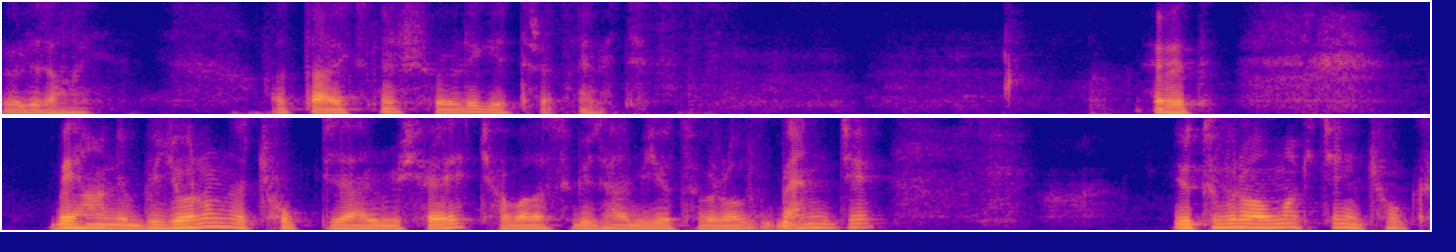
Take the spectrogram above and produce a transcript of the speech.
Böyle daha iyi. Hatta ikisini şöyle getir. Evet. Evet. Ve hani bu yorum da çok güzel bir şey. Çabalası güzel bir YouTuber oldu. Bence YouTuber olmak için çok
